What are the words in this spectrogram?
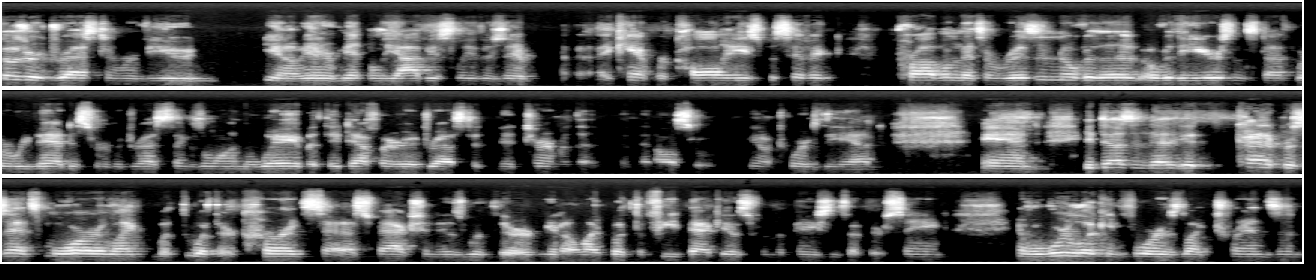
those are addressed and reviewed, you know, intermittently. Obviously, there's a I can't recall any specific problem that's arisen over the over the years and stuff where we've had to sort of address things along the way, but they definitely are addressed at midterm and then and then also you know towards the end. And it doesn't it kind of presents more like what what their current satisfaction is with their you know like what the feedback is from the patients that they're seeing. And what we're looking for is like trends and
